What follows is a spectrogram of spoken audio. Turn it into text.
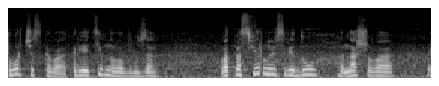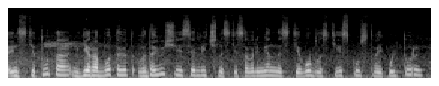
творческого, креативного вуза, в атмосферную среду нашего института, где работают выдающиеся личности современности в области искусства и культуры –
